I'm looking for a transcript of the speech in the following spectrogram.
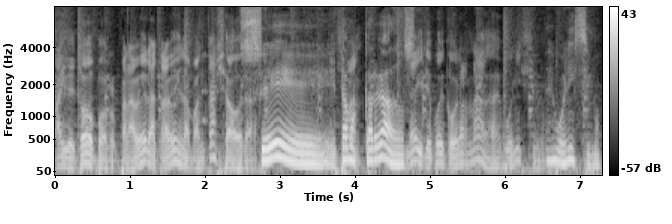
Hay de todo por, para ver a través de la pantalla ahora. Sí, estamos cargados. Nadie te puede cobrar nada, es buenísimo. Es buenísimo.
